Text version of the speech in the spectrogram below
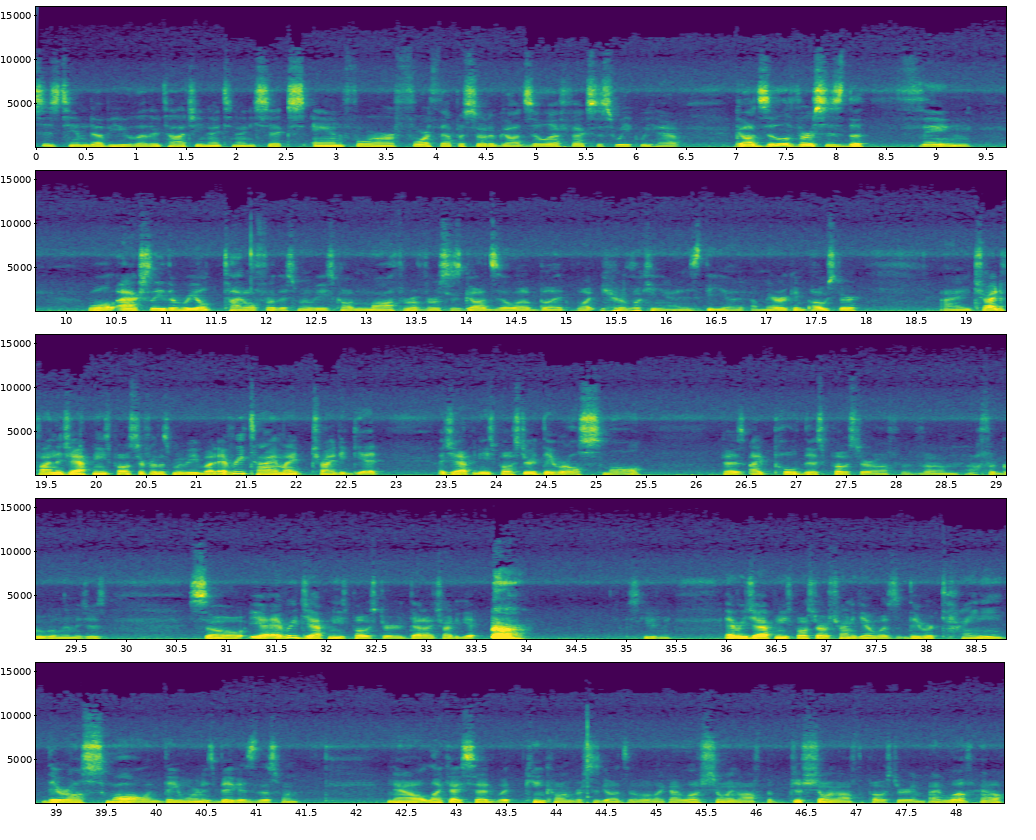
this is Tim W. Leathertachi 1996, and for our fourth episode of Godzilla Effects this week, we have Godzilla vs. the Thing. Well, actually, the real title for this movie is called Mothra vs. Godzilla, but what you're looking at is the uh, American poster. I tried to find the Japanese poster for this movie, but every time I tried to get a Japanese poster, they were all small because I pulled this poster off of um, off of Google Images. So yeah, every Japanese poster that I tried to get, excuse me, every Japanese poster I was trying to get was they were tiny. They were all small and they weren't as big as this one. Now, like I said with King Kong versus Godzilla, like I love showing off the just showing off the poster, and I love how.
